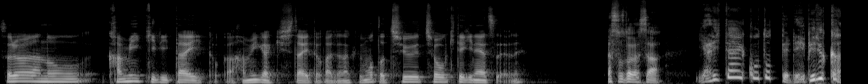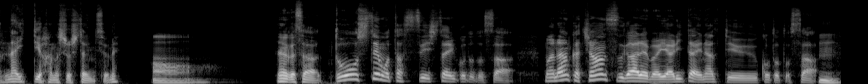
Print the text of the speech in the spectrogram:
それはあの、髪切りたいとか歯磨きしたいとかじゃなくて、もっと中長期的なやつだよね。あそうだからさやりたいことってレベル感ないっていう話をしたいんですよねあなんかさどうしても達成したいこととさまあなんかチャンスがあればやりたいなっていうこととさ、あ。うん。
